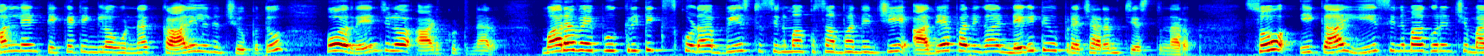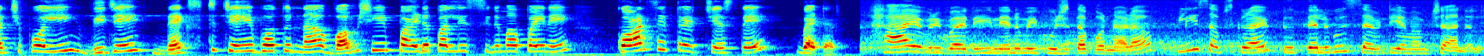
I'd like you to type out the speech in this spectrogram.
ఆన్లైన్ టికెటింగ్లో ఉన్న ఖాళీలను చూపుతూ ఓ రేంజ్లో ఆడుకుంటున్నారు మరోవైపు క్రిటిక్స్ కూడా బీస్ట్ సినిమాకు సంబంధించి అదే పనిగా నెగిటివ్ ప్రచారం చేస్తున్నారు సో ఇక ఈ సినిమా గురించి మర్చిపోయి విజయ్ నెక్స్ట్ చేయబోతున్న వంశీ పైడపల్లి సినిమాపైనే కాన్సన్ట్రేట్ చేస్తే బెటర్ హాయ్ ఎవ్రీబడి నేను మీ Poojitha Ponnada please subscribe to Telugu seventy MM channel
